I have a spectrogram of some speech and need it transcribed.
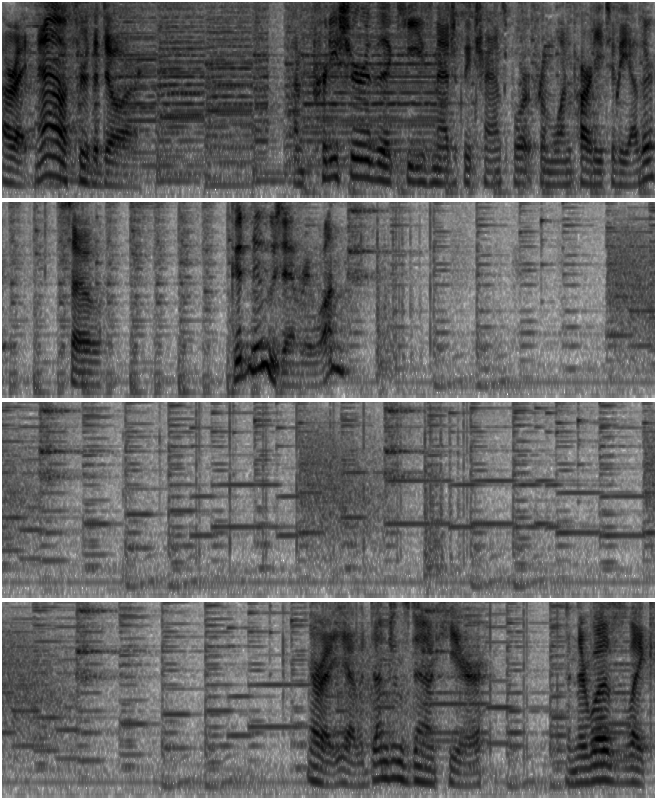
Alright, now through the door. I'm pretty sure the keys magically transport from one party to the other, so good news, everyone. Alright, yeah, the dungeon's down here. And there was, like,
